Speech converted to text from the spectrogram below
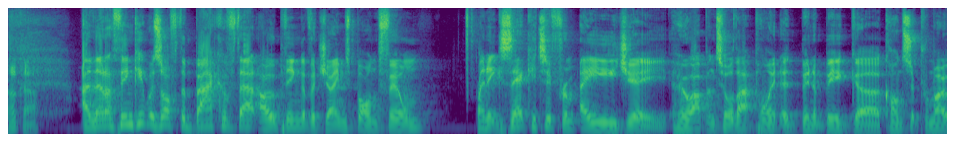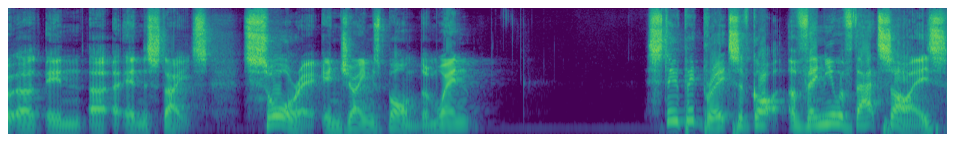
Okay. And then I think it was off the back of that opening of a James Bond film. An executive from AEG, who up until that point had been a big uh, concert promoter in uh, in the states, saw it in James Bond and went, "Stupid Brits have got a venue of that size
